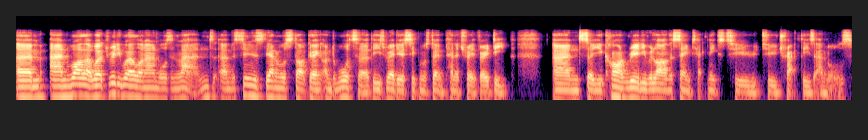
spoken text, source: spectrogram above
Um, and while that worked really well on animals in land, um, as soon as the animals start going underwater, these radio signals don't penetrate very deep. And so you can't really rely on the same techniques to, to track these animals.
